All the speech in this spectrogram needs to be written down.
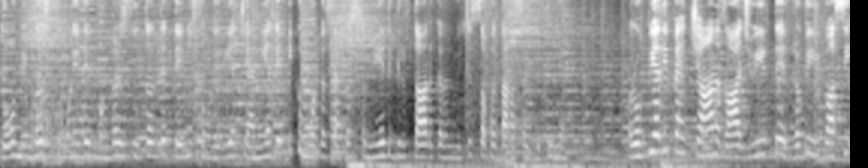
ਦੋ ਮੈਂਬਰ ਸੋਨੇ ਦੇ ਮੰਗਲ ਸੂਤਰ ਤੇ ਤਿੰਨ ਸੋਨੇ ਦੀਆਂ ਚੈਨੀਆਂ ਤੇ ਇੱਕ ਮੋਟਰਸਾਈਕਲ ਸਮੇਤ ਗ੍ਰਿਫਤਾਰ ਕਰਨ ਵਿੱਚ ਸਫਲਤਾ ਹਾਸਲ ਕੀਤੀ ਹੈ। ਆਰੋਪੀਆਂ ਦੀ ਪਹਿਚਾਣ ਰਾਜਵੀਰ ਤੇ ਰਵੀ ਵਾਸੀ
